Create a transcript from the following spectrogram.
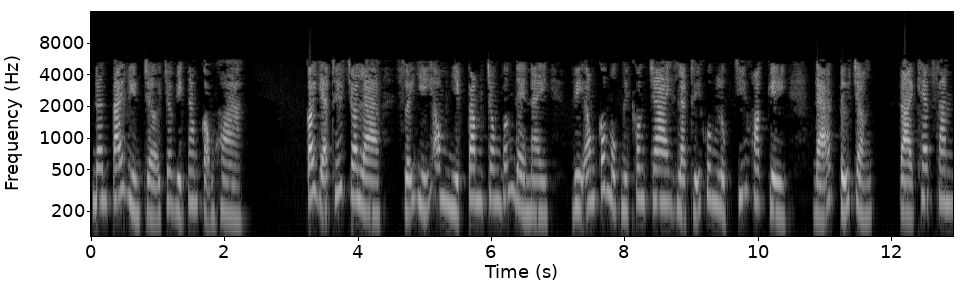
nên tái viện trợ cho Việt Nam Cộng Hòa. Có giả thuyết cho là sở dĩ ông nhiệt tâm trong vấn đề này vì ông có một người con trai là thủy quân lục chiến Hoa Kỳ đã tử trận tại Khe Sanh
